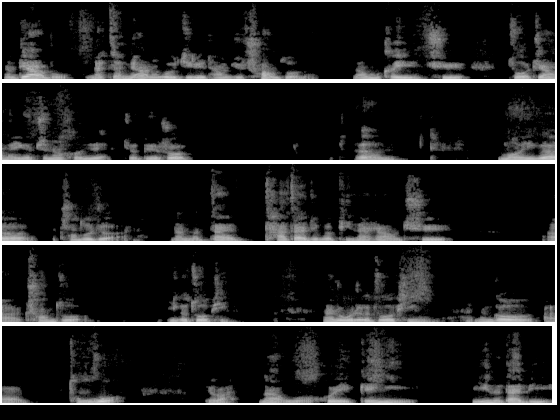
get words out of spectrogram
那第二步，那怎么样能够激励他们去创作呢？那我们可以去做这样的一个智能合约，就比如说，嗯，某一个创作者，那么在他在这个平台上去啊创作一个作品，那如果这个作品能够啊通过，对吧？那我会给你一定的代币，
